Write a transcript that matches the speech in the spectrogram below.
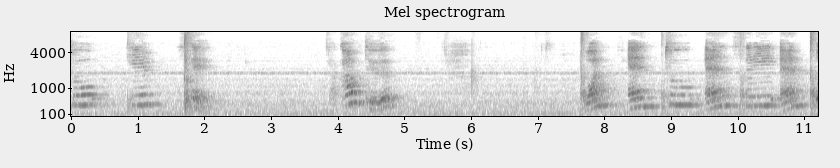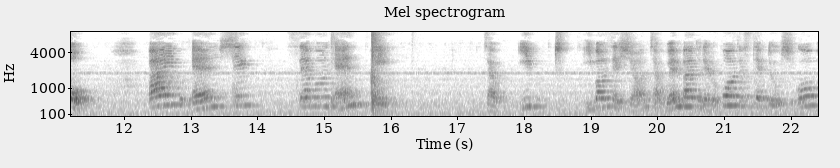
토, 힐, 스텝. 자, 카운트 1 and 2 and 3 and 4 5 and 6 7 and 8 자, 이, 2번 세션 자, 왼발 그대로 포워드 스텝 놓으시고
